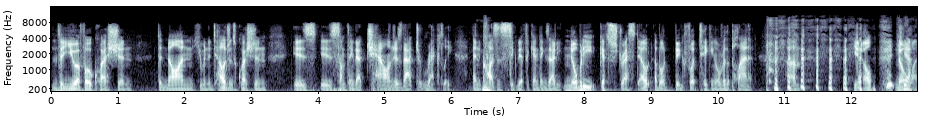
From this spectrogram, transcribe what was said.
The UFO question, the non-human intelligence question, is is something that challenges that directly and it causes significant anxiety. Nobody gets stressed out about Bigfoot taking over the planet. Um, you know, no Yeah, one.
